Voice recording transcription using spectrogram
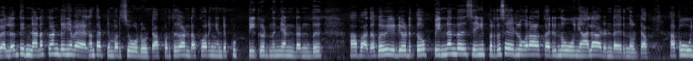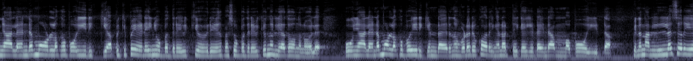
വല്ലതും തിന്നാനൊക്കെ കണ്ടു കഴിഞ്ഞാൽ വേഗം തട്ടിപ്പറിച്ച് ഓടും കേട്ടോ അപ്പുറത്ത് കണ്ട കുരങ്ങിന്റെ കുട്ടി കിടന്ന് ഞണ്ടുണ്ട്. അപ്പോൾ അതൊക്കെ വീഡിയോ എടുത്തു. പിന്നെ എന്താ കഴിഞ്ഞാൽ ഇപ്പുറത്തെ സൈഡിൽ കുറേ ആൾക്കാർ ഇന്ന് ഊഞ്ഞാലാടുണ്ടായിരുന്നു കേട്ടോ അപ്പോൾ ഊഞ്ഞാലേന്റെ മുകളിലൊക്കെ പോയി ഇരിക്കുക അപ്പോൾ എനിക്ക് പേടി കഴിഞ്ഞ് ഉപദ്രവിക്കും അവർ പക്ഷെ ഉപദ്രവിക്കൊന്നുമില്ല തോന്നണ പോലെ ഊഞ്ഞാലേന്റെ മുകളിലൊക്കെ പോയി ഇരിക്കുന്നുണ്ടായിരുന്നു ഇവിടെ ഒരു കുരങ്ങനെ ഒറ്റയ്ക്കാക്കിയിട്ട് അതിന്റെ അമ്മ പോയിട്ടാ. പിന്നെ നല്ല ചെറിയ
